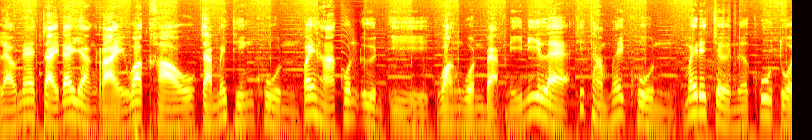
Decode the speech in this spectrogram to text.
แล้วแน่ใจได้อย่างไรว่าเขาจะไม่ทิ้งคุณไปหาคนอื่นอีกวังวนแบบนี้นี่แหละที่ทำให้คุณไม่ได้เจอเนื้อคู่ตัว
